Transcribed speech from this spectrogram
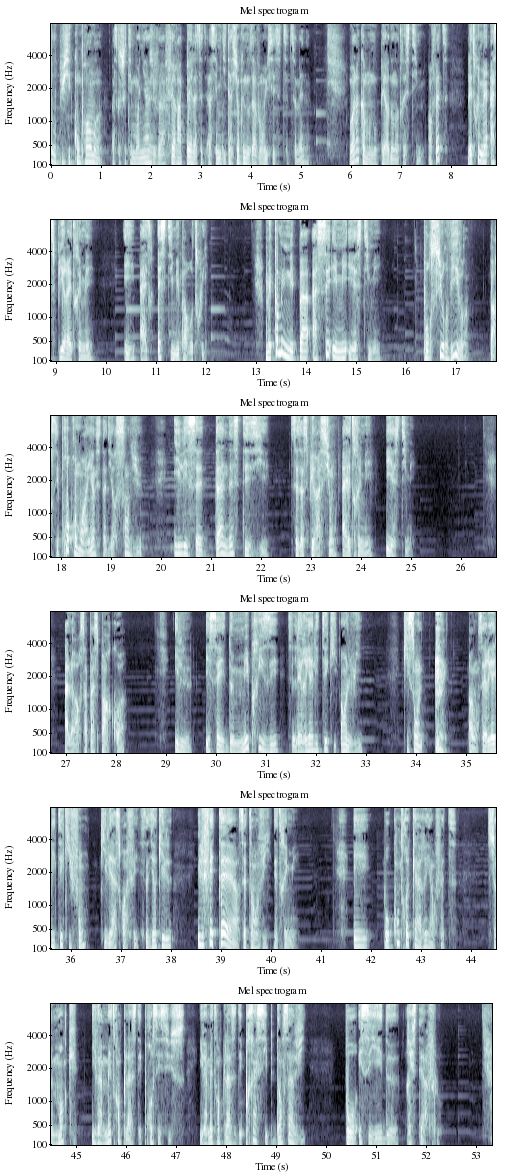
que vous puissiez comprendre, parce que ce témoignage va faire appel à, ces méditations que nous avons eues cette, cette semaine, voilà comment nous perdons notre estime. En fait, l'être humain aspire à être aimé et à être estimé par autrui. Mais comme il n'est pas assez aimé et estimé, pour survivre par ses propres moyens, c'est-à-dire sans Dieu, il essaie d'anesthésier ses aspirations à être aimé et estimé. Alors, ça passe par quoi? Il essaye de mépriser les réalités qui en lui, qui sont, pardon, ces réalités qui font qu'il est assoiffé. C'est-à-dire qu'il, il fait taire cette envie d'être aimé. Et pour contrecarrer, en fait, ce manque, il va mettre en place des processus. Il va mettre en place des principes dans sa vie pour essayer de rester à flot.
